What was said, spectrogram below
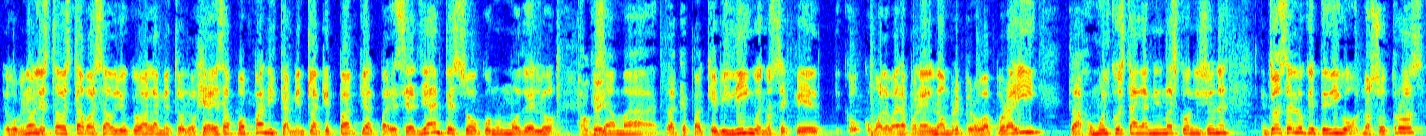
el gobierno del estado está basado, yo creo, en la metodología de Zapopan y también Tlaquepaque, al parecer, ya empezó con un modelo que se llama Tlaquepaque bilingüe, no sé qué, cómo le van a poner el nombre, pero va por ahí. Tlajumulco está en las mismas condiciones. Entonces, es lo que te digo, nosotros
